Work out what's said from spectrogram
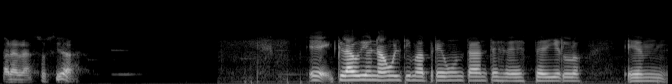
para la sociedad. Eh, Claudio, una última pregunta antes de despedirlo. Eh,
